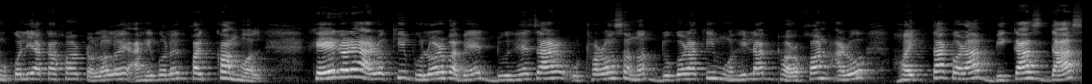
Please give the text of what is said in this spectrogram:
মুকলি আকাশৰ তললৈ আহিবলৈ সক্ষম হ'ল। সেইদৰে আৰক্ষী ভুলৰ বাবে দুহেজাৰ ওঠৰ চনত দুগৰাকী মহিলাক ধৰ্ষণ আৰু হত্যা কৰা বিকাশ দাস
